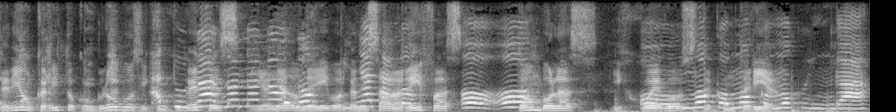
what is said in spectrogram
Tenía un carrito con globos y con juguetes no, no, y no, allá donde iba organizaba rifas, Oh, oh. tómbolas y juegos Oh, de moco, puntería. moco, moco, inga,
